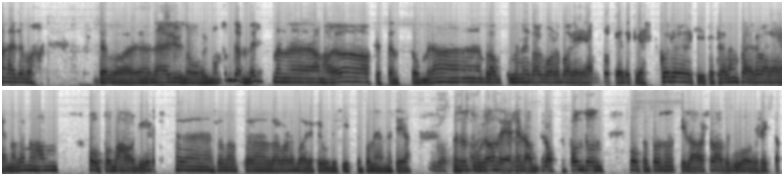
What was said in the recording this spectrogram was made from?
Nei, det var det, var, det er Rune Hovelmann som dømmer, men eh, han har jo assistentdommere blant Men i dag var det bare én. Så Fredrik Westgård, eh, keepertreneren, pleier å være en av dem. Men han holdt på med Hagerup, eh, sånn at eh, da var det bare Frode Kippe på den ene sida. Men så sto jo André. Sjelander oppe på en sånn oppe på en sånn stillas og hadde god oversikt. Da.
